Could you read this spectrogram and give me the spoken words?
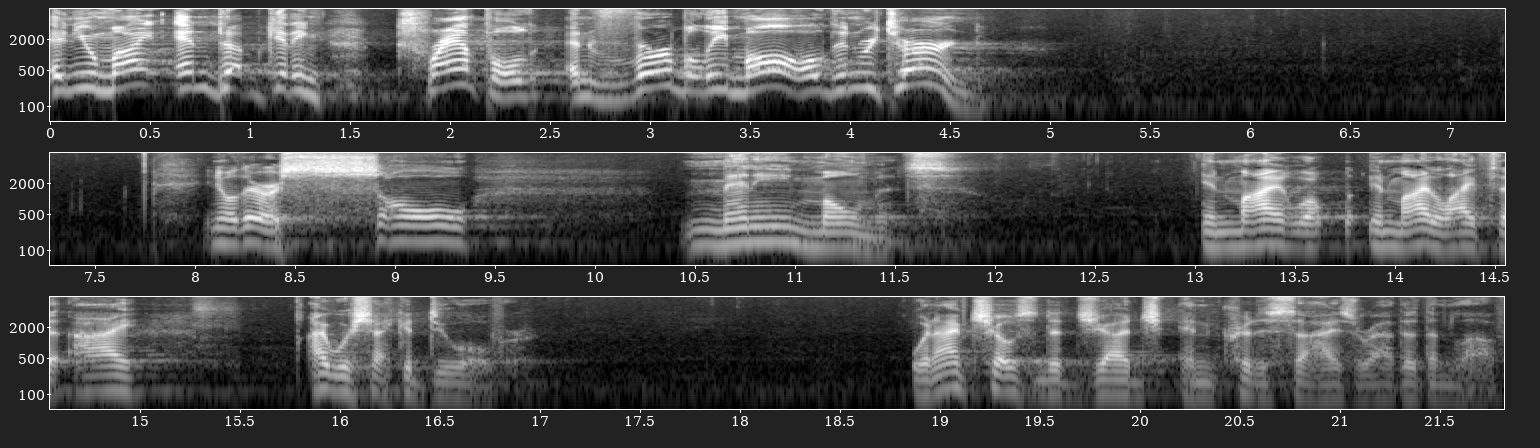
And you might end up getting trampled and verbally mauled in return. You know, there are so many moments in my, in my life that I, I wish I could do over. When I've chosen to judge and criticize rather than love.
